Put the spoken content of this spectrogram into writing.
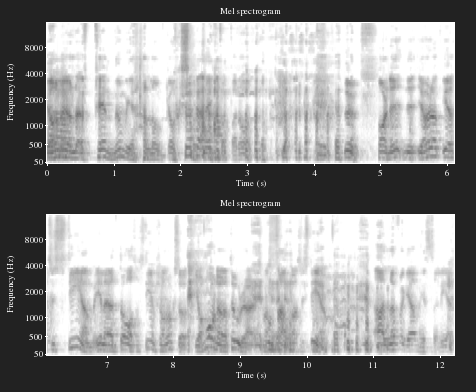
Jag har några jävla pennor med era logga också. Du, har ni, ni, jag hörde att ert system, hela ert datasystem försvann också. Jag har några datorer här som har samma system. Alla program är installerade.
